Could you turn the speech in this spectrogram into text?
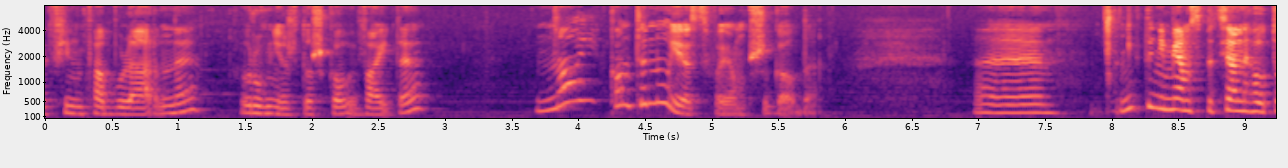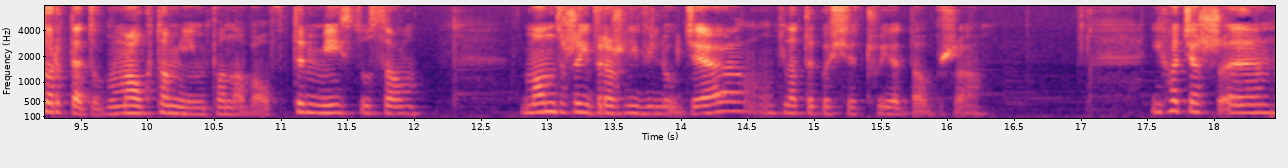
e, film fabularny, również do szkoły Wajdę. No i kontynuuję swoją przygodę. E, Nigdy nie miałam specjalnych autorytetów, bo mało kto mi imponował. W tym miejscu są mądrzy i wrażliwi ludzie, dlatego się czuję dobrze. I chociaż y,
